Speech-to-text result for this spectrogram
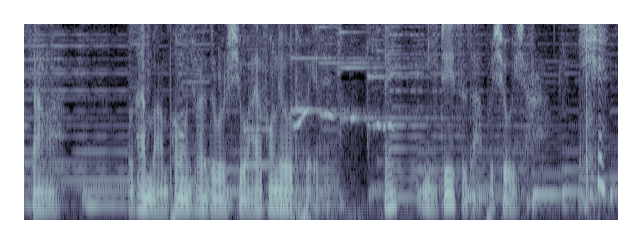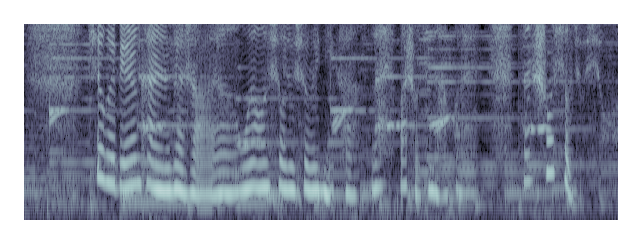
三啊，我看满朋友圈都是秀 iPhone 六腿的，哎，你这次咋不秀一下啊？切。秀给别人看是干啥呀？我要秀就秀给你看。来，把手机拿过来，咱说秀就秀啊。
